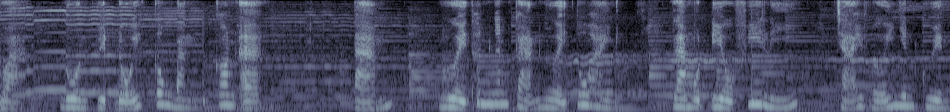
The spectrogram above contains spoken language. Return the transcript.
quả luôn tuyệt đối công bằng con ạ à. 8. Người thân ngăn cản người tu hành là một điều phi lý, trái với nhân quyền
